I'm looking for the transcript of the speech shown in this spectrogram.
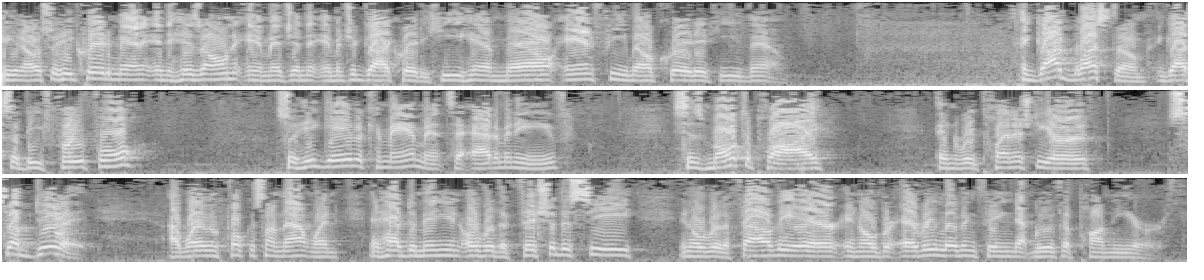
You know, so he created man in his own image, in the image of God created he, him, male and female created he, them. And God blessed them, and God said, be fruitful. So he gave a commandment to Adam and Eve. It says, multiply and replenish the earth, subdue it. I want to focus on that one and have dominion over the fish of the sea and over the fowl of the air and over every living thing that moveth upon the earth.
